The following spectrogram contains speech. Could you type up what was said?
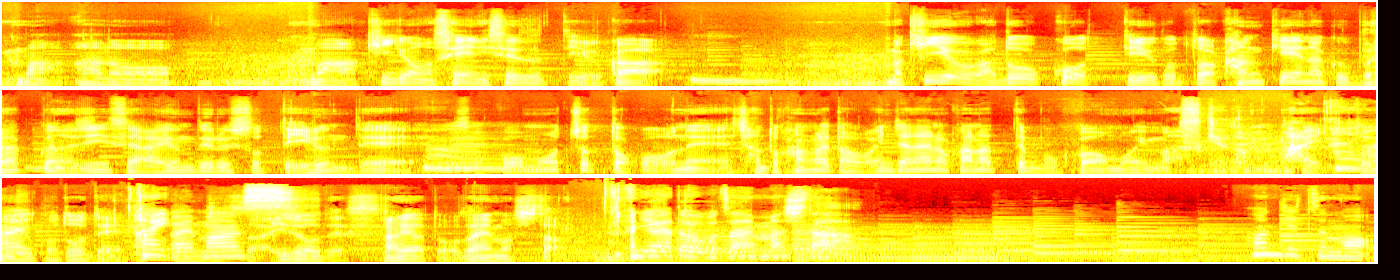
まああのまあ企業のせいにせずっていうか、うんまあ、企業がどうこうっていうことは関係なくブラックな人生歩んでる人っているんで、うん。そこをもうちょっとこうねちゃんと考えた方がいいんじゃないのかなって僕は思いますけど。はい、はい。ということで、はい。本日は以上です。ありがとうございました。ありがとうございました。本日も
